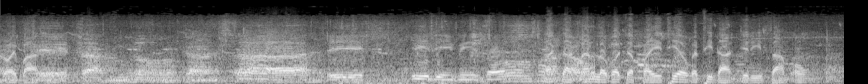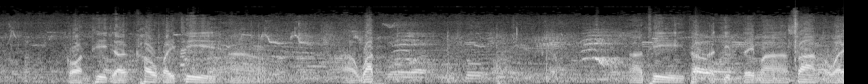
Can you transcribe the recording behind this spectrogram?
500 บาท หลังจากนั้นเราก็จะไปเที่ยวกันที่ด่านเจดีย์สามองค์ ก่อนที่จะเข้าไปที่วัดที่ท่านอาจินได้มาสร้างเอาไว้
